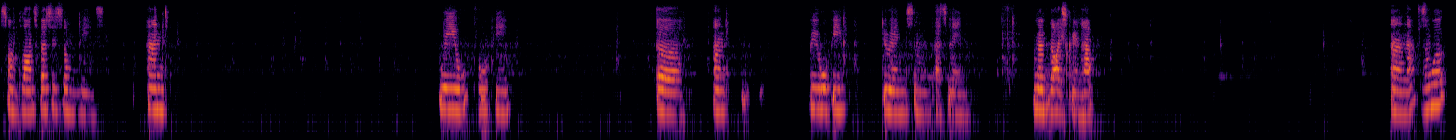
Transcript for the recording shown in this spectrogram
some Plants vs Zombies. And we will be uh and we will be doing some battling. Remember the ice cream hat. And that doesn't work.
